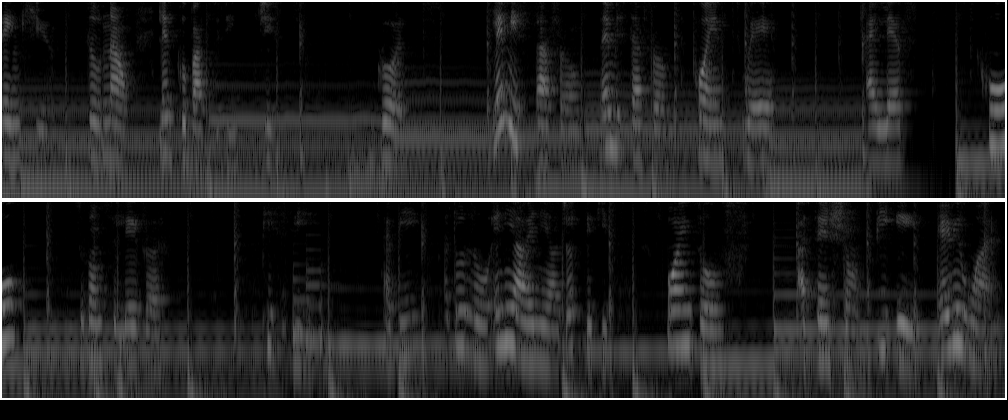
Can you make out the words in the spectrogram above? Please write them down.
Thank you. So now let's go back to the gist. Good. Let me start from let me start from the point where I left school to come to Lagos. PC. Abi, I don't know. Anyhow, anyhow, just take it. Point of attention. PA. Everyone.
